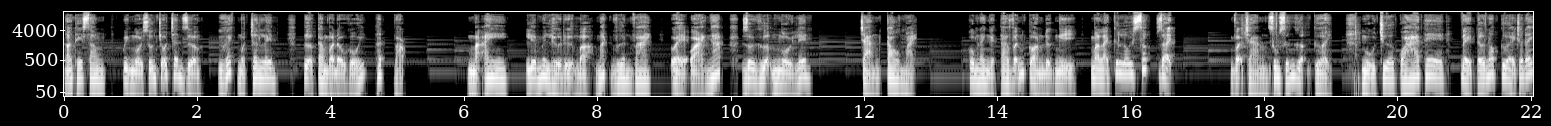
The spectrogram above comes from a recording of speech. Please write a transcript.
Nói thế xong, Quỳnh ngồi xuống chỗ chân giường, Gách một chân lên, Tựa cầm vào đầu gối, Thất vọng. Mãi Liêm mới lừ đừ mở mắt vươn vai, uể oải ngáp, Rồi gượng ngồi lên. Chàng cau mày. Hôm nay người ta vẫn còn được nghỉ Mà lại cứ lôi sốc dậy. Vợ chàng sung sướng gượng cười. Ngủ trưa quá thế, Để tớ nó cười cho đấy.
